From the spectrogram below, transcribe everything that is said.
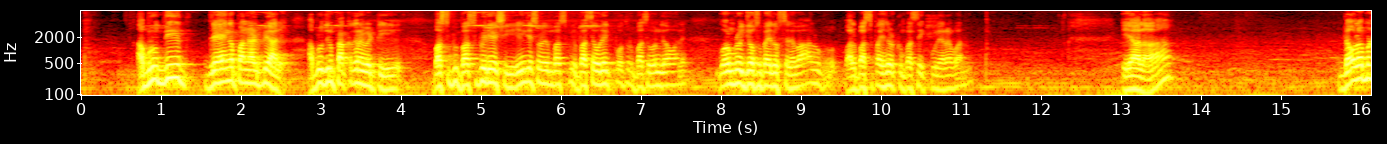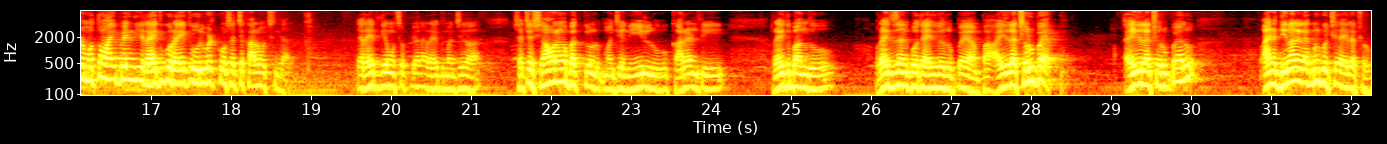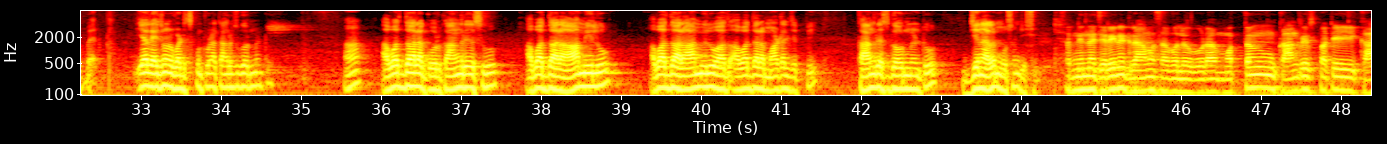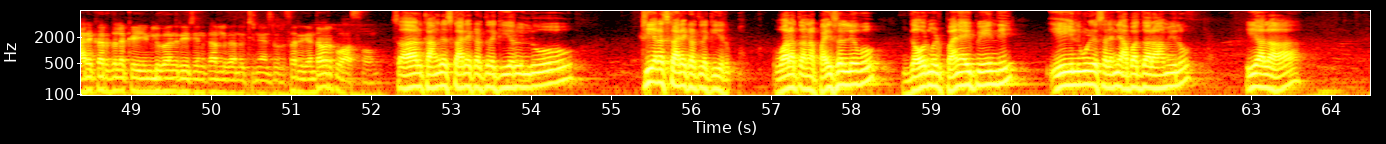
అభివృద్ధి ధ్యేయంగా పని నడిపించాలి అభివృద్ధిని పక్కన పెట్టి బస్సు బస్సు పిరేసి ఏం చేస్తారు ఏం బస్సు బస్సు ఎవరు ఎక్కిపోతారు? బస్సు ఎవరు కావాలి? గవర్నమెంట్ ఉద్యోగస్తులు పైసలు వస్తలే వాళ్ళు వాళ్ళు బస్సు పైసలు పెట్టుకుని బస్సు ఎక్కిపోలేరా వాళ్ళు? ఇవాళ డెవలప్మెంట్ మొత్తం అయిపోయింది. రైతుకు రైతు ఉరి పెట్టుకొని సచ్చే కాలం వచ్చింది వాళ్ళకి రైతుకి ఏమో చెప్పాలి? రైతు మంచిగా సత్య శ్యామలంగా బతికి ఉండు మంచిగా నీళ్ళు కరెంటు రైతు బంధు రైతు చనిపోతే ఐదు వేల రూపాయలు ఐదు లక్షల రూపాయలు. ఐదు లక్షల రూపాయలు. ఆయన దినాల లగ్నంకి వచ్చేది ఐదు లక్షల రూపాయలు. ఇవాళ రైతులను పట్టించుకుంటున్నా కాంగ్రెస్ గవర్నమెంట్? అబద్ధాల కోరు కాంగ్రెసు అబద్ధాల హామీలు అబద్ధాల హామీలు అబ- అబద్ధాల మాటలు చెప్పి కాంగ్రెస్ గవర్నమెంట్ జనాలను మోసం చేసింది. సార్ నిన్న జరిగిన గ్రామ సభలో కూడా మొత్తం కాంగ్రెస్ పార్టీ కార్యకర్తలకే ఇండ్లు కానీ రేషన్ కార్డులు కానీ వచ్చినాయి అంటారు సార్ ఇది ఎంతవరకు వాస్తవం? సార్ కాంగ్రెస్ కార్యకర్తలకు ఇయ్యరు ఇల్లు టీఆర్ఎస్ కార్యకర్తలకు ఇయ్యరు. వాళ్ళ తన పైసలు లేవు గవర్నమెంట్ పని అయిపోయింది ఏ ఇల్లు కూడా చేస్తారు అన్ని అబద్ధాల హామీలు. ఇవాళ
